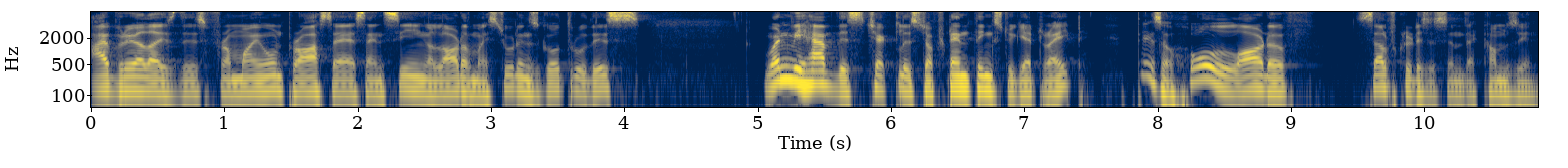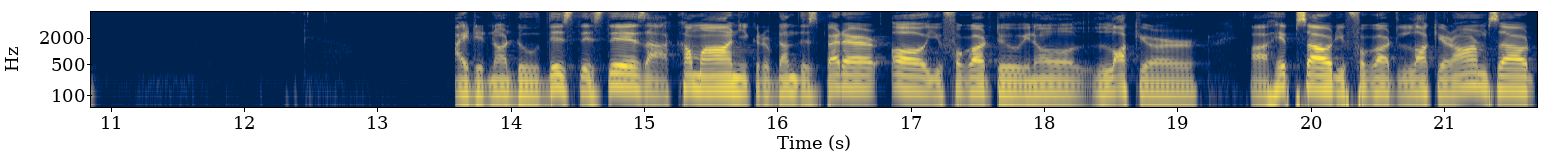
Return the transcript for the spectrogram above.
I've realized this from my own process and seeing a lot of my students go through this. When we have this checklist of 10 things to get right, there's a whole lot of self criticism that comes in. I did not do this, this, this. Ah, come on, you could have done this better. Oh, you forgot to, you know, lock your uh, hips out. You forgot to lock your arms out.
